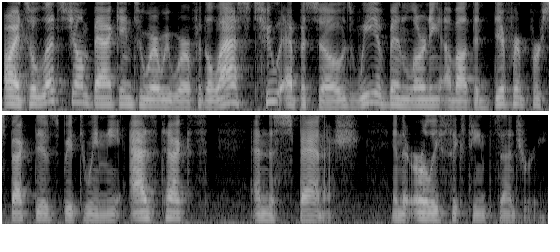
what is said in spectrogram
All right, so let's jump back into where we were. For the last two episodes, we have been learning about the different perspectives between the Aztecs and the Spanish in the early 16th century.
